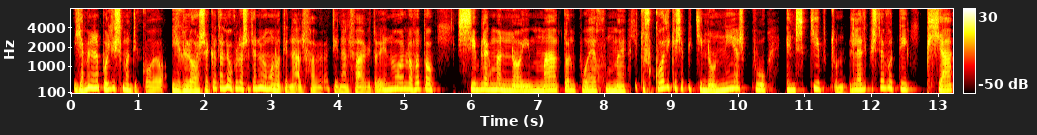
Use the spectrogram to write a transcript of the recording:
Για μένα είναι πολύ σημαντικό η γλώσσα και όταν λέω γλώσσα δεν εννοώ μόνο την, αλφα, την αλφάβητο, είναι όλο αυτό το σύμπλεγμα νοημάτων που έχουμε και τους κώδικες επικοινωνίας που ενσκύπτουν. Δηλαδή πιστεύω ότι πια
